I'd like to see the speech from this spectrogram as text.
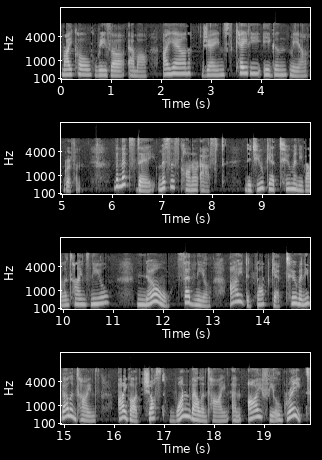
Michael, Riza, Emma, Ian, James, Katie, Egan, Mia, Griffin. The next day Mrs. Connor asked, Did you get too many valentines, Neil? No, said Neil, I did not get too many valentines. I got just one valentine and I feel great.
